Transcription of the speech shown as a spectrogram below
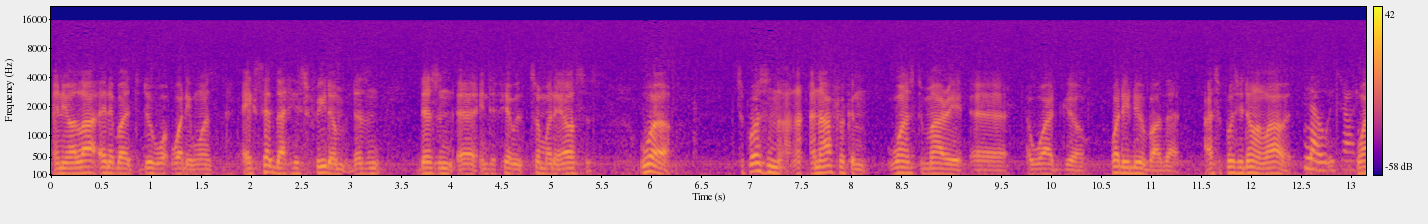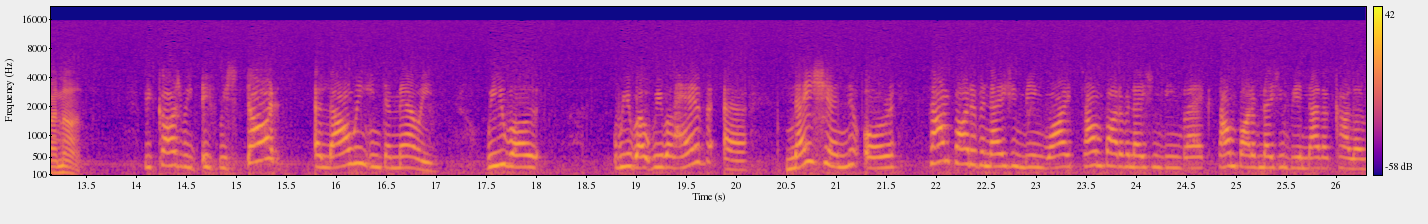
and you allow anybody to do what, what he wants, except that his freedom doesn't, doesn't uh, interfere with somebody else's. Well, suppose an, an African wants to marry uh, a white girl. What do you do about that? I suppose you don't allow it. no, it's not. Why not? Because we, if we start allowing intermarriage, we will, we will, we will have a nation or some part of a nation being white, some part of a nation being black, some part of a nation being another color,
